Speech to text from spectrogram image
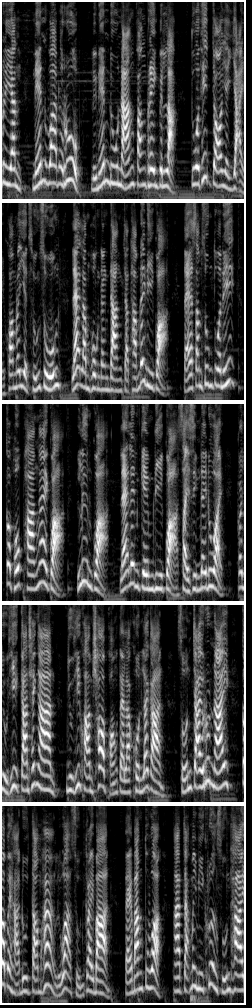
เรียน เน้นวาดรูป หรือเน้นดูหนังฟังเพลงเป็นหลัก ตัวที่จอใหญ่ๆ ความละเอียดสูงๆ และลำโพงดังๆ จะทำได้ดีกว่า แต่ซัมซุงตัวนี้ก็พกพาง่ายกว่า ลื่นกว่า และเล่นเกมดีกว่าใส่ซิมได้ด้วย ก็อยู่ที่การใช้งาน อยู่ที่ความชอบของแต่ละคนและกัน สนใจรุ่นไหนก็ไปหาดูตามห้างหรือว่าศูนย์ใกล้บ้านแต่บางตัว อาจจะไม่มีเครื่องศูนย์ไทย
